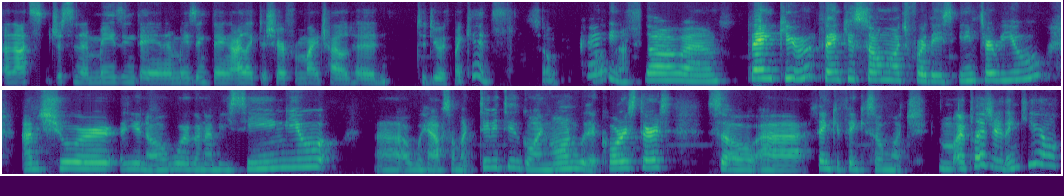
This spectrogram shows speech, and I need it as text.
And that's just an amazing day, and an amazing thing I like to share from my childhood to do with my kids. So, okay. So, um, thank you. Thank you so much for this interview. I'm sure, you know, we're going to be seeing you uh, we have some activities going on with the choristers. So uh, thank you, thank you so much. My pleasure, thank you.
